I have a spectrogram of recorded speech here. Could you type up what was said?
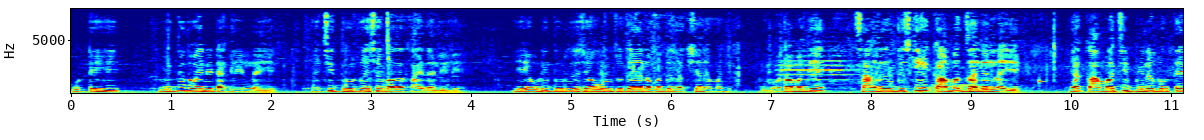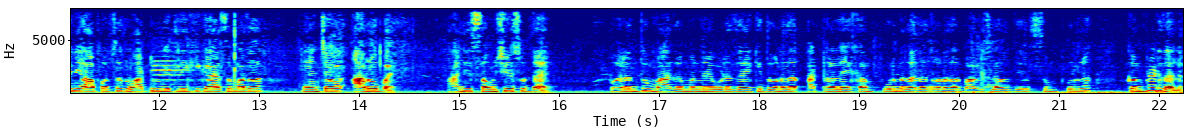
कुठेही विद्युत वाहिनी टाकलेली नाही आहे याची दुर्दशा बघा काय झालेली आहे. ही एवढी दुर्दशा होऊन सुद्धा या लोकांचं लक्ष नाही. म्हणजे पूर्वता म्हणजे सांगण्याचा उद्देश की हे कामच झालेलं नाहीये. या कामाची बिलं फक्त यांनी आपापसात वाटून घेतली की काय असं माझा यांच्यावर आरोप आहे. आणि संशय सुद्धा आहे. परंतु माझं म्हणणं एवढंच आहे की दोन हजार अठराला हे काम पूर्ण झालं. दोन हजार बावीसला ते संपूर्ण कंप्लीट झालं.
